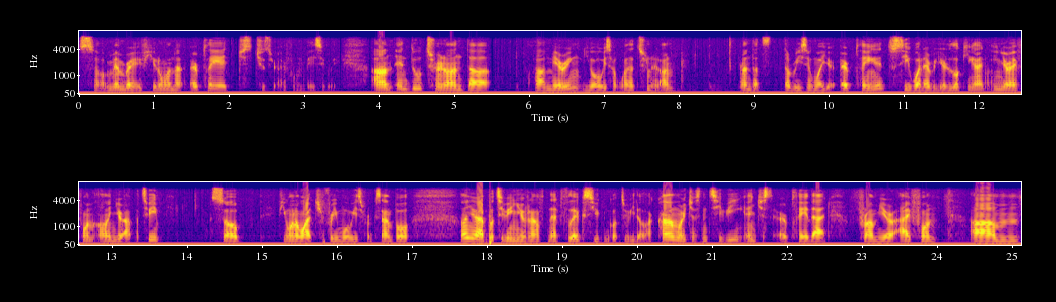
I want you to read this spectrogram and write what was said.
So remember if you don't want to airplay it just choose your iPhone basically. Um, and do turn on the uh, mirroring. You always want to turn it on. And that's the reason why you're airplaying it to see whatever you're looking at in your iPhone on your Apple TV so if you want to watch free movies for example on your Apple TV and you don't have Netflix you can go to video.com or Justin TV and just airplay that from your iPhone. Um,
